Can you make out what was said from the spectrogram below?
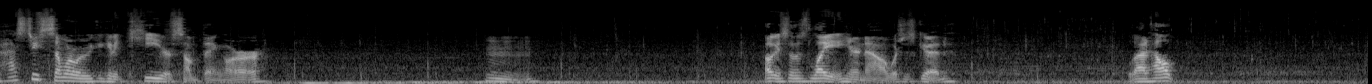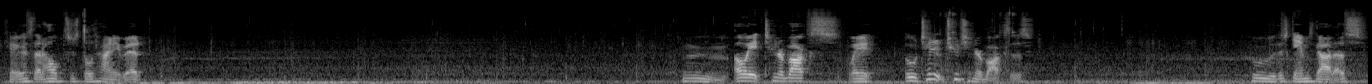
there has to be somewhere where we could get a key or something, or... Hmm. Okay, so there's light here now, which is good. Will that help? Okay, I guess that helps just a tiny bit. Hmm. Oh wait, tinderbox. Wait. Ooh, tinder two tinderboxes. Ooh, this game's got us.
